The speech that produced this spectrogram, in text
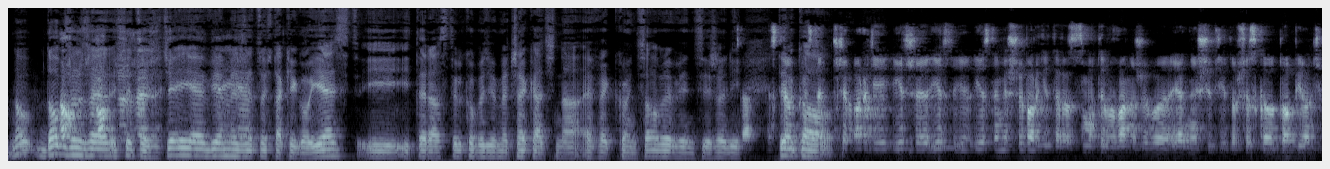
No dobrze, że dobrze, się coś dzieje, wiemy, że coś takiego jest i, i teraz tylko będziemy czekać na efekt końcowy, więc jeżeli tak, jestem, tylko... Jestem jeszcze bardziej, jeszcze, jest, jestem jeszcze bardziej teraz zmotywowany, żeby jak najszybciej to wszystko dopiąć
